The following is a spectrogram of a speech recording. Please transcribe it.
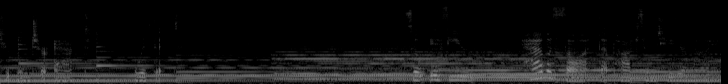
to interact with it. So if you have a thought that pops into your mind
